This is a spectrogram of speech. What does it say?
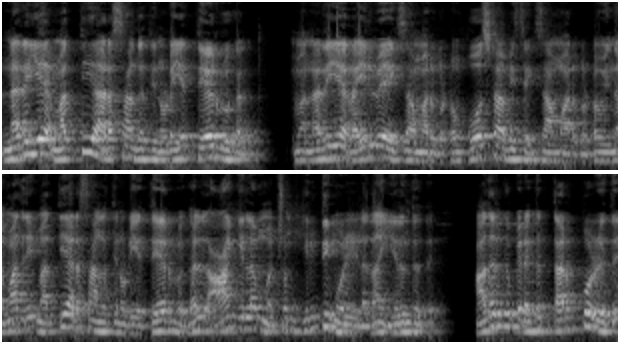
நிறைய மத்திய அரசாங்கத்தினுடைய தேர்வுகள் நிறைய ரயில்வே எக்ஸாமா இருக்கட்டும் போஸ்ட் ஆபீஸ் எக்ஸாமா இருக்கட்டும் இந்த மாதிரி மத்திய அரசாங்கத்தினுடைய தேர்வுகள் ஆங்கிலம் மற்றும் ஹிந்தி மொழியில தான் இருந்தது. அதற்கு பிறகு தற்பொழுது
